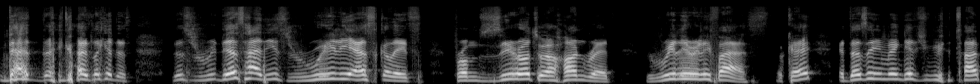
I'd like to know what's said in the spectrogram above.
That guys, look at this. This this had this really escalates from zero to a hundred really, really fast. Okay. It doesn't even give you time.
